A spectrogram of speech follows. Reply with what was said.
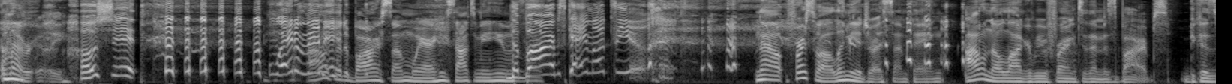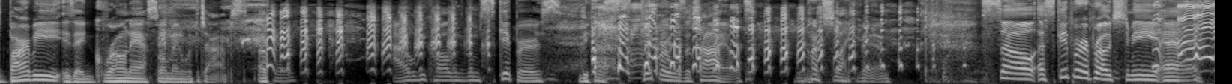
Oh. Not really. oh, shit. Wait a I was minute. at a bar somewhere. and He stopped me. and He was The like- Barbs came up to you. Now, first of all, let me address something. I will no longer be referring to them as Barbs because Barbie is a grown ass woman with jobs. Okay. I will be calling them Skippers because Skipper was a child, much like them. So a skipper approached me I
